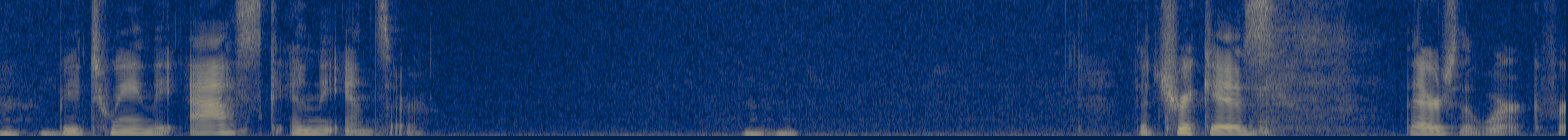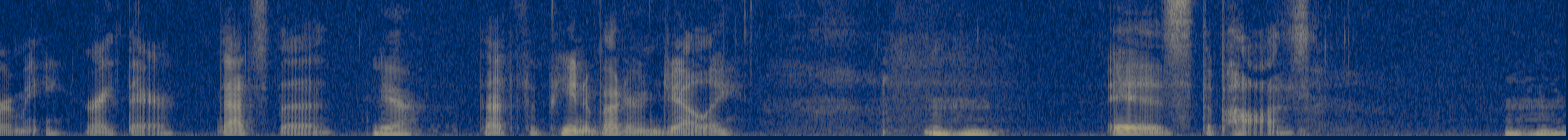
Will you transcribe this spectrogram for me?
mm-hmm. between the ask and the answer. Mm-hmm. The trick is there's the work for me right there. That's the Yeah. that's the peanut butter and jelly. Mm-hmm. Is the pause. Mm-hmm.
